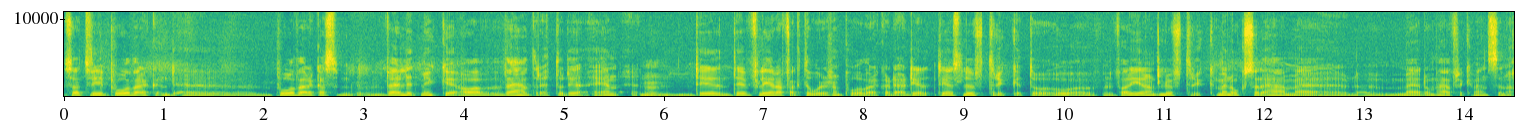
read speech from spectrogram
Så att vi påverk, eh, påverkas väldigt mycket av vädret. Och det, är en, Mm. det, det är flera faktorer som påverkar det. Del- Dels lufttrycket och, och varierande lufttryck, men också det här med, med de här frekvenserna.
